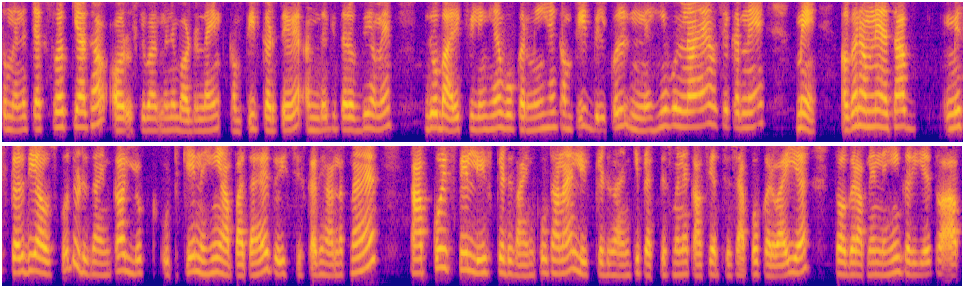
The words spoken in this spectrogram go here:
तो मैंने चेक्स वर्क किया था और उसके बाद मैंने बॉर्डर लाइन कंप्लीट करते हुए अंदर की तरफ़ भी हमें जो बारीक फिलिंग है वो करनी है कंप्लीट बिल्कुल नहीं भूलना है उसे करने में। अगर हमने ऐसा मिस कर दिया उसको तो डिज़ाइन का लुक उठ के नहीं आ पाता है तो इस चीज़ का ध्यान रखना है। आपको इस पे लीफ के डिज़ाइन को उठाना है। लीफ के डिज़ाइन की प्रैक्टिस मैंने काफ़ी अच्छे से आपको करवाई है। तो अगर आपने नहीं करी है तो आप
